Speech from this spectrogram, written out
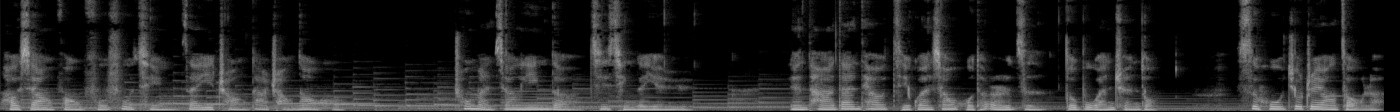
好像仿佛父亲在一场大吵闹后，充满乡音的激情的言语，连他单挑籍贯香火的儿子都不完全懂，似乎就这样走了，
